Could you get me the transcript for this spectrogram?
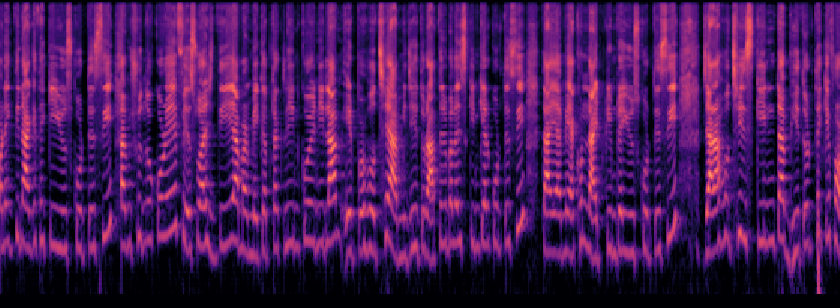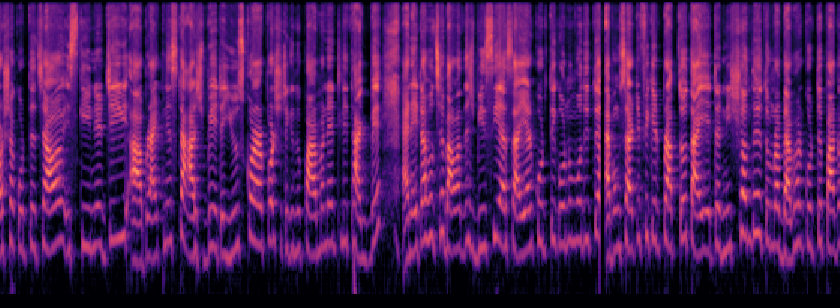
অনেক দিন আগে থেকে ইউজ করতেছি। আমি সুন্দর করে ফেস ওয়াশ দিয়ে আমার মেকআপটা ক্লিন করে নিলাম। এরপর হচ্ছে আমি যেহেতু রাতের বেলা স্কিন কেয়ার করতেছি, তাই আমি এখন নাইট ক্রিমটা ইউজ করতেছি। যারা হচ্ছে স্কিনটা ভেতর থেকে ফর্সা করতে চাও স্কিনের যেই ব্রাইটনেসটা আসবে, এটা ইউজ করার পর সেটা কিন্তু পার্মানেন্টলি থাকবে। অ্যান্ড এটা হচ্ছে বাংলাদেশ বিসিএস আইআর কর্তৃক অনুমোদিত এবং সার্টিফিকেট প্রাপ্ত, তাই এটা নিঃসন্দেহে তোমরা ব্যবহার করতে পারো।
